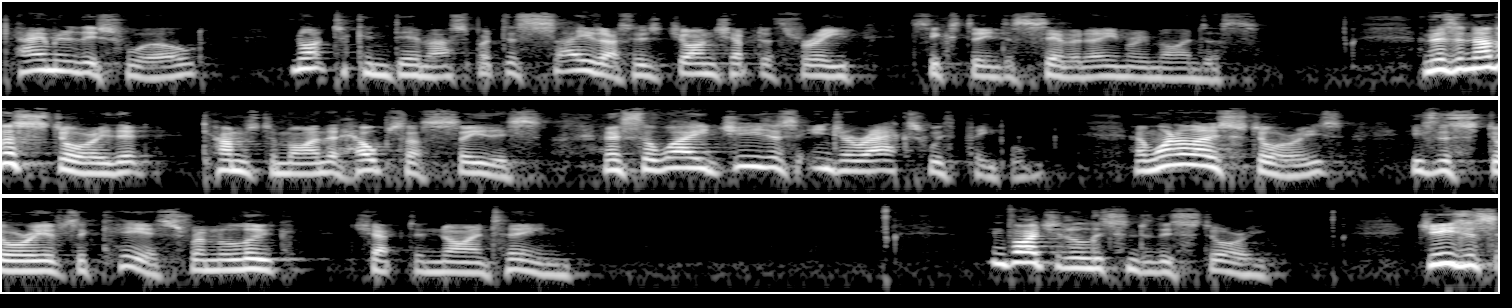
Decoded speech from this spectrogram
came into this world, not to condemn us, but to save us, as John chapter 3, 16 to 17 reminds us. And there's another story that comes to mind that helps us see this. And it's the way Jesus interacts with people. And one of those stories is the story of Zacchaeus from Luke chapter 19. I invite you to listen to this story. Jesus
